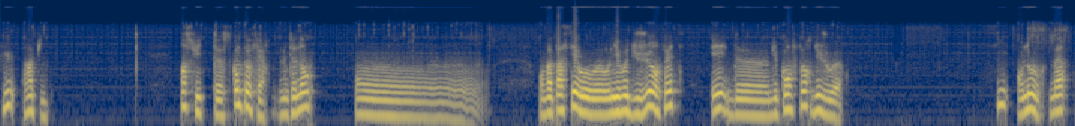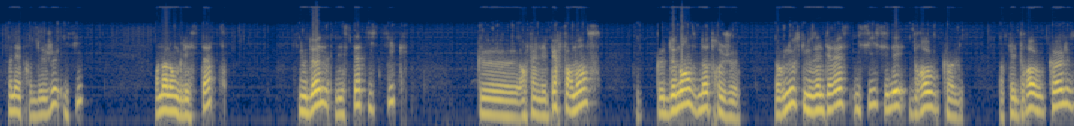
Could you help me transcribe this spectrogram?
plus rapide. Ensuite, ce qu'on peut faire, maintenant, on, va passer au, niveau du jeu en fait et du confort du joueur. Si on ouvre ma fenêtre de jeu ici, on a l'onglet stats qui nous donne les statistiques que, enfin les performances que demande notre jeu. Donc nous, ce qui nous intéresse ici, c'est les draw calls. Donc les draw calls,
